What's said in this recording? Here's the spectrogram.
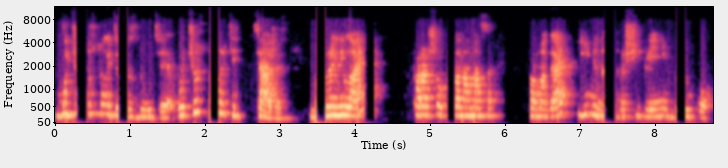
вы чувствуете вздутие, вы чувствуете тяжесть. Бронилайн, порошок ананаса, помогает именно в расщеплении белков.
